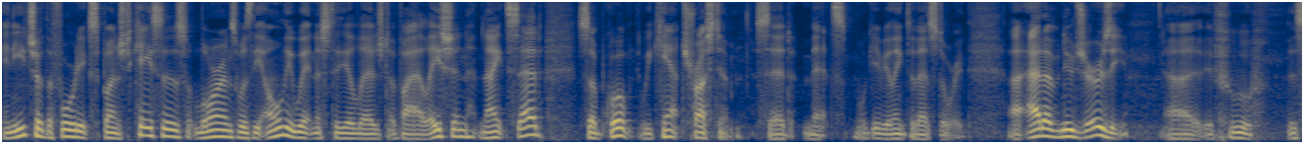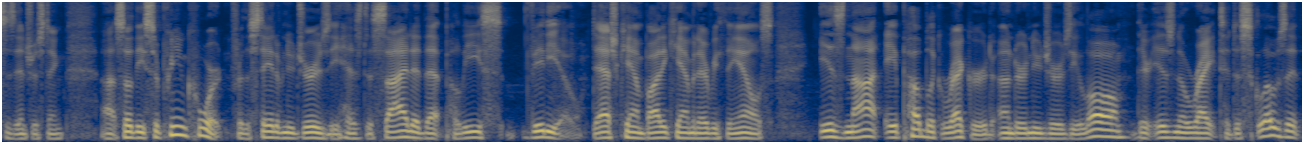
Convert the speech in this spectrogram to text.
In each of the 40 expunged cases, Lawrence was the only witness to the alleged violation. Knight said, subquote, we can't trust him, said Metz. We'll give you a link to that story. Uh, out of New Jersey, uh, if, this is interesting. Uh, so, the Supreme Court for the state of New Jersey has decided that police video, dash cam, body cam, and everything else is not a public record under New Jersey law. There is no right to disclose it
